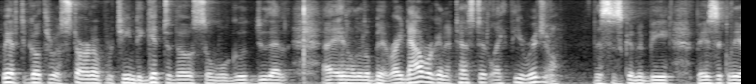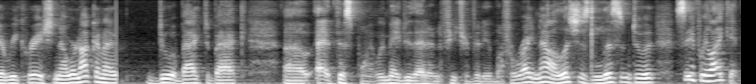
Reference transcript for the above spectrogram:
We have to go through a startup routine to get to those, so we'll go do that uh, in a little bit. Right now, we're going to test it like the original. This is going to be basically a recreation. Now we're not going to do a back to back at this point. We may do that in a future video, but for right now, let's just listen to it, see if we like it.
